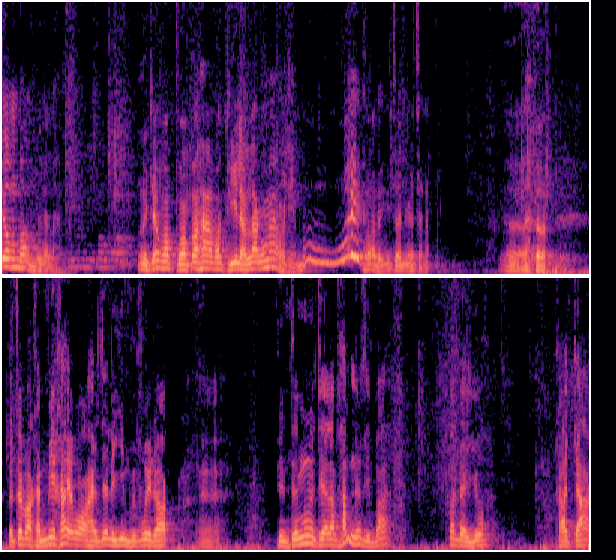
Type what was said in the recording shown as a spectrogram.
จมพร้อมไปแล้วล่ะเออจ้าว่าปอบว่าหาว่าผีแล้วลังมากว่าเนี่ยโอ้ยพอได้กี่ต้นกันสนเออแล้วจะว่าคันมีใครออกให้จะได้ยิ้มฟุ้ยๆดอกเออกินแต่มื้อเทละพันนึงสิบ่าพอได้อยู่ค่าจ้าง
